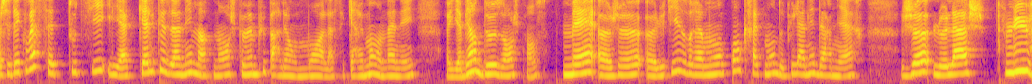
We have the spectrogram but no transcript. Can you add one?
J'ai découvert cet outil il y a quelques années maintenant. Je peux même plus parler en mois, là, c'est carrément en années. il y a bien deux ans, je pense. Mais je l'utilise vraiment concrètement depuis l'année dernière je le lâche plus.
